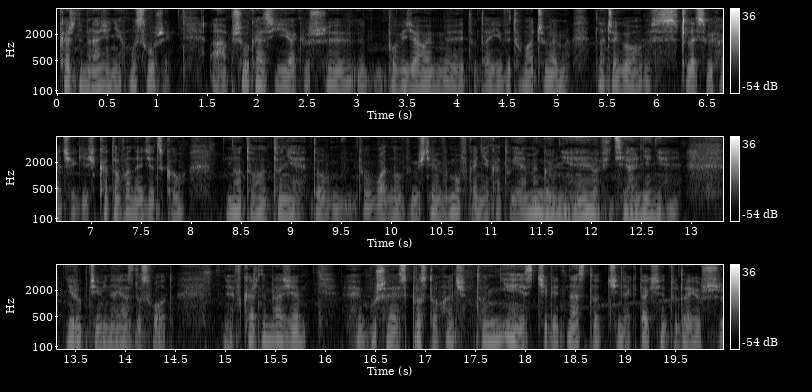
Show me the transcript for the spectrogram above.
każdym razie niech mu służy. A przy okazji, jak już y, powiedziałem, y, tutaj wytłumaczyłem, dlaczego w tle słychać jakieś katowane dziecko, no to, to nie, to, to ładną wymyśliłem wymówkę, nie katujemy go, nie, oficjalnie nie, nie róbcie mi najazdu słod. W każdym razie muszę sprostować, to nie jest 19 odcinek. Tak się tutaj już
